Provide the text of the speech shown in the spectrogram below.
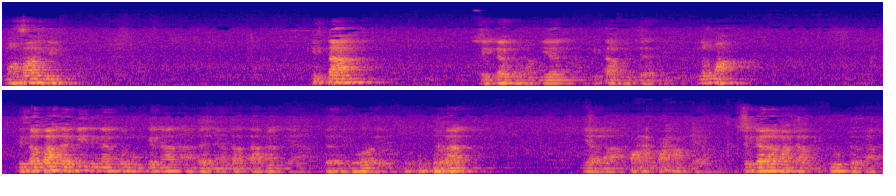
mafahim kita sehingga kemudian kita menjadi lemah. Ditambah lagi dengan kemungkinan adanya tantangan yang dari luar yang cukup berat ialah paham-paham yang segala macam itu dengan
